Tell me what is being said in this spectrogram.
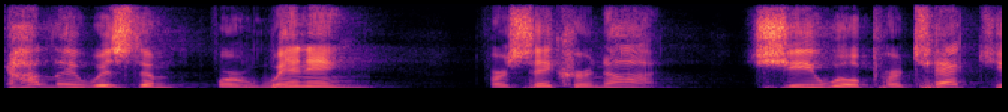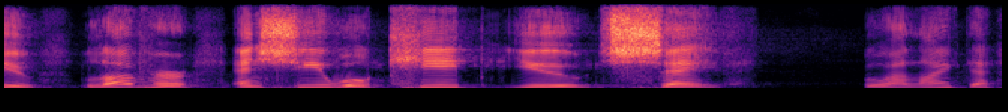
godly wisdom for winning. Forsake her not. She will protect you. Love her, and she will keep you safe. Ooh, I like that.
